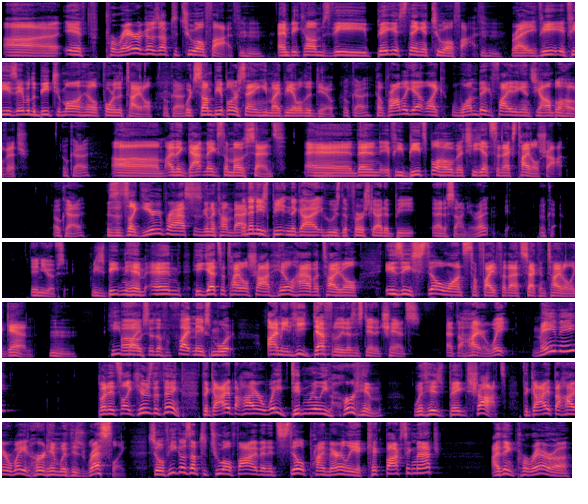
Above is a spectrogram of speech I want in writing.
Uh, if Pereira goes up to 205 Mm-hmm. and becomes the biggest thing at 205, Mm-hmm. right? If he if he's able to beat Jamahal Hill for the title, Okay. which some people are saying he might be able to do, Okay. he'll probably get like one big fight against Jan Blachowicz. Okay. Um, I think that makes the most sense. Mm-hmm. And then if he beats Blachowicz, he gets the next title shot. Okay. Because it's like Jiri Prochazka is going to come back. And then He- he's beating the guy who's the first guy to beat Adesanya, right? Yeah. Okay. In UFC. He's beaten him and he gets a title shot. He'll have a title. Izzy still wants to fight for that second title again. He Oh, fights so the fight makes more. I mean, he definitely doesn't stand a chance at the higher weight. maybe. But it's like here's the thing. The guy at the higher weight didn't really hurt him with his big shots. The guy at the higher weight hurt him with his wrestling. So if he goes up to 205 and it's still primarily a kickboxing match, I think Pereira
